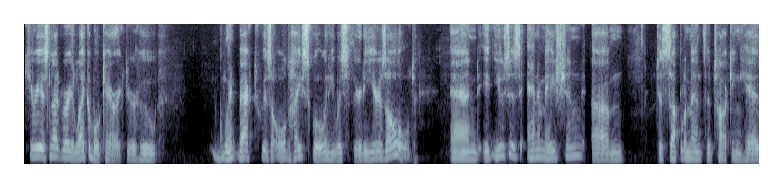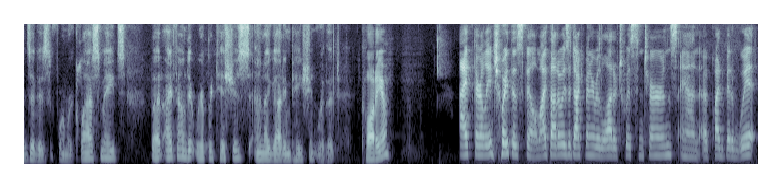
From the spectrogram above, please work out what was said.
curious, not very likable character who went back to his old high school when he was 30 years old. And it uses animation um, to supplement the talking heads of his former classmates, but I found it repetitious and I got impatient with it. Claudia? I thoroughly enjoyed this film. I thought it was a documentary with a lot of twists and turns and uh, quite a bit of wit.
